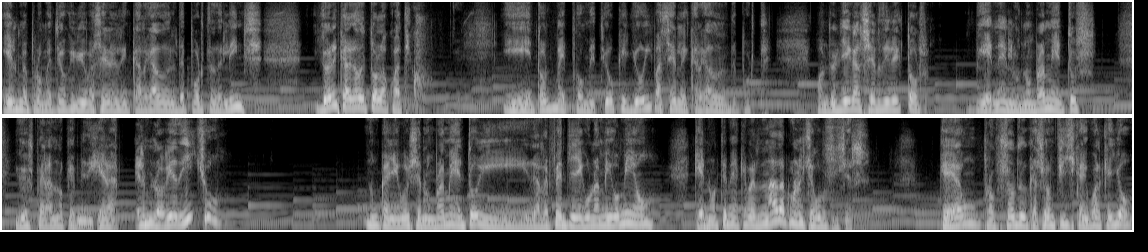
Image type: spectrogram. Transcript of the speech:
y él me prometió que yo iba a ser el encargado del deporte del IMSS. Yo era encargado de todo el acuático. Y entonces me prometió que yo iba a ser el encargado del deporte. Cuando llega a ser director, vienen los nombramientos, yo esperando que me dijera, él me lo había dicho. Nunca llegó ese nombramiento y de repente llegó un amigo mío, que no tenía que ver nada con el Seguro Social, que era un profesor de educación física igual que yo.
